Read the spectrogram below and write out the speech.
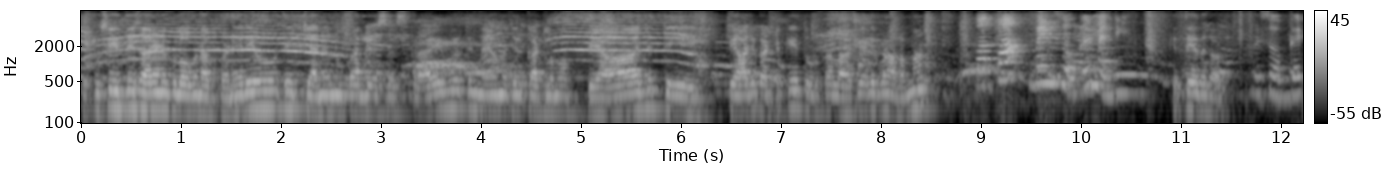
ਤੇ ਤੁਸੀਂ ਇੱਥੇ ਸਾਰਿਆਂ ਨੇ ਬਲੌਗ ਨਾਲ ਬਣੇ ਰਹੋ ਤੇ ਚੈਨਲ ਨੂੰ ਕਰ ਲਿਓ ਸਬਸਕ੍ਰਾਈਬ ਤੇ ਮੈਂ ਉਹਨਾਂ ਚਿਰ ਕੱਟ ਲਵਾਂ ਪਿਆਜ਼ ਤੇ ਪਿਆਜ਼ ਕੱਟ ਕੇ ਤੜਕਾ ਲਾ ਕੇ ਤੇ ਬਣਾ ਲਵਾਂ। ਪਾਪਾ ਮੇਰੀ ਸੋ ਗਈ ਮਹਿੰਦੀ। ਕਿੱਥੇ ਆ ਦਿਖਾ। ਮੈਂ ਸੋ ਗਈ।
